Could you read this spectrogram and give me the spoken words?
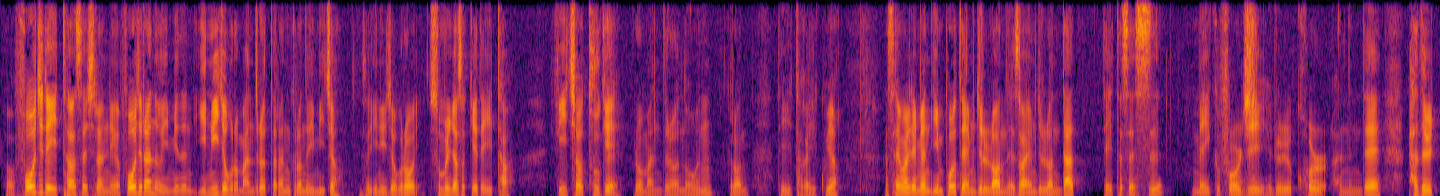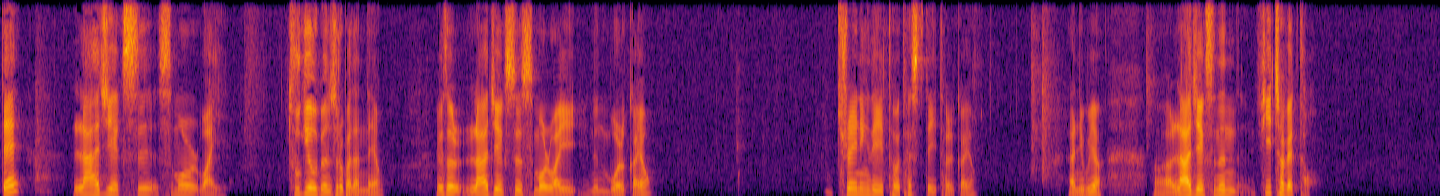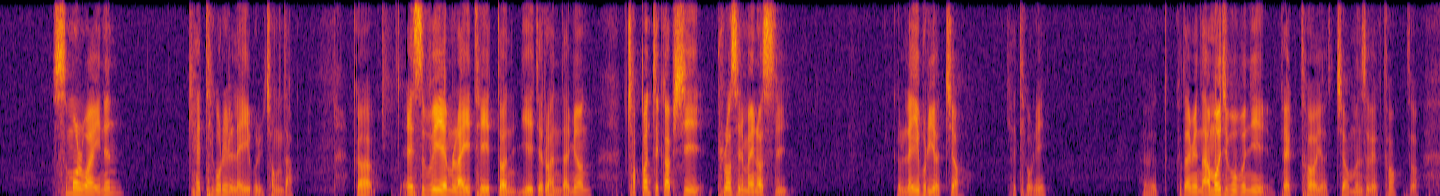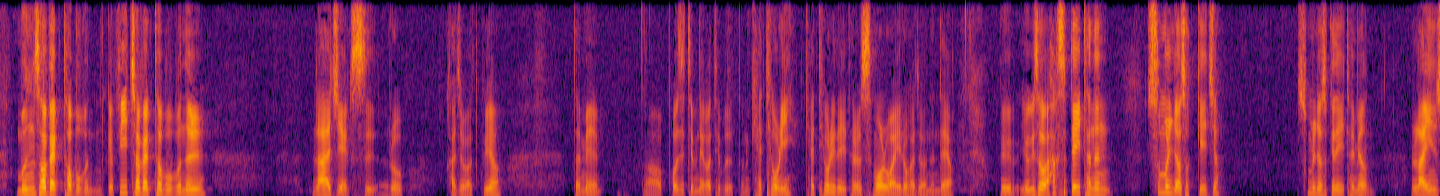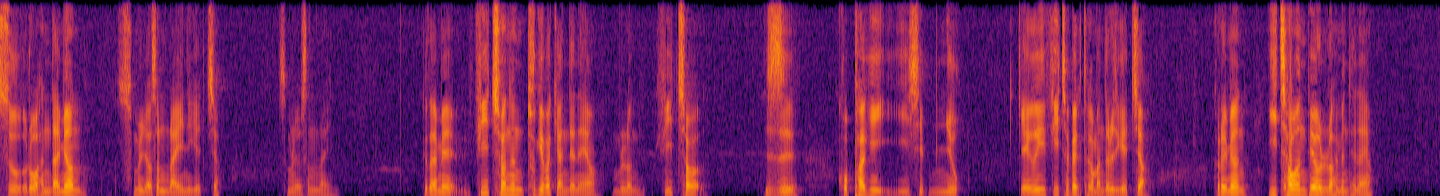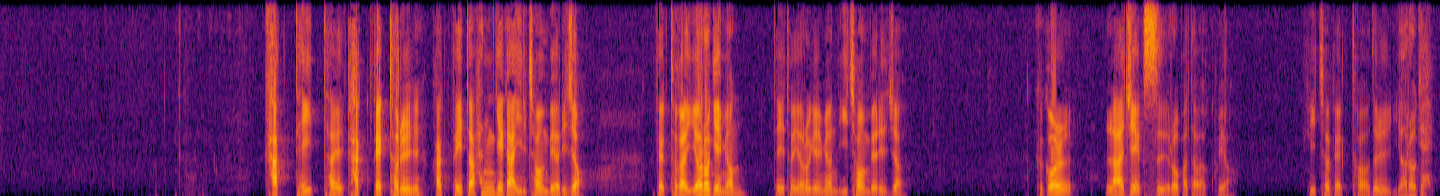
어, forge 데이터셋이라는 얘기가 forge라는 의미는 인위적으로 만들었다라는 그런 의미죠. 그래서 인위적으로 26개 데이터 피처 2개로 만들어 놓은 그런 데이터가 있고요. 사용하려면 import mglearn에서 mglearn.datasets make forge를 콜 하는데 받을 때 large x small y 두 개의 변수로 받았네요. 그래서 large x small y는 뭘까요? 트레이닝 데이터, 테스트 데이터일까요? 아니고요. 어, large x는 피처 벡터, small y는 캐티고리 레이블 정답. 그러니까 SVM 라이트에 있던 예제로 한다면 첫 번째 값이 플러스 1 마이너스 1. 그 레이블이었죠. 캐티고리. 어, 그 다음에 나머지 부분이 벡터였죠. 문서 벡터. 그래서 문서 벡터 부분, 그러니까 피처 벡터 부분을 large x로 가져왔고요. 그 다음에 어, 포지티브 네거티브 또는 캐티고리 데이터를 스몰 y로 가져왔는데요. 그, 여기서 학습 데이터는 26개죠. 26개 데이터면 라인 수로 한다면 26라인이겠죠. 26라인. 그 다음에 피처는 두 개밖에 안 되네요. 물론 피처즈 곱하기 26개의 피처 벡터가 만들어지겠죠. 그러면 2차원 배열로 하면 되나요? 각 데이터, 각 벡터를, 각 데이터 한 개가 1차원 배열이죠. 벡터가 여러 개면 데이터 여러 개면 2차원 별이죠. 그걸 large x로 받아왔고요. 피처 벡터들 여러 개.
